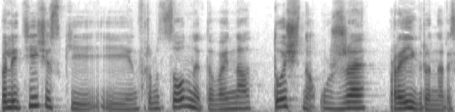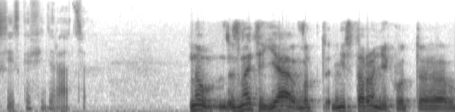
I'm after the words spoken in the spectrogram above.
политически и информационно эта война точно уже проиграна Российской Федерацией. Ну, знаете, я вот не сторонник вот э,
